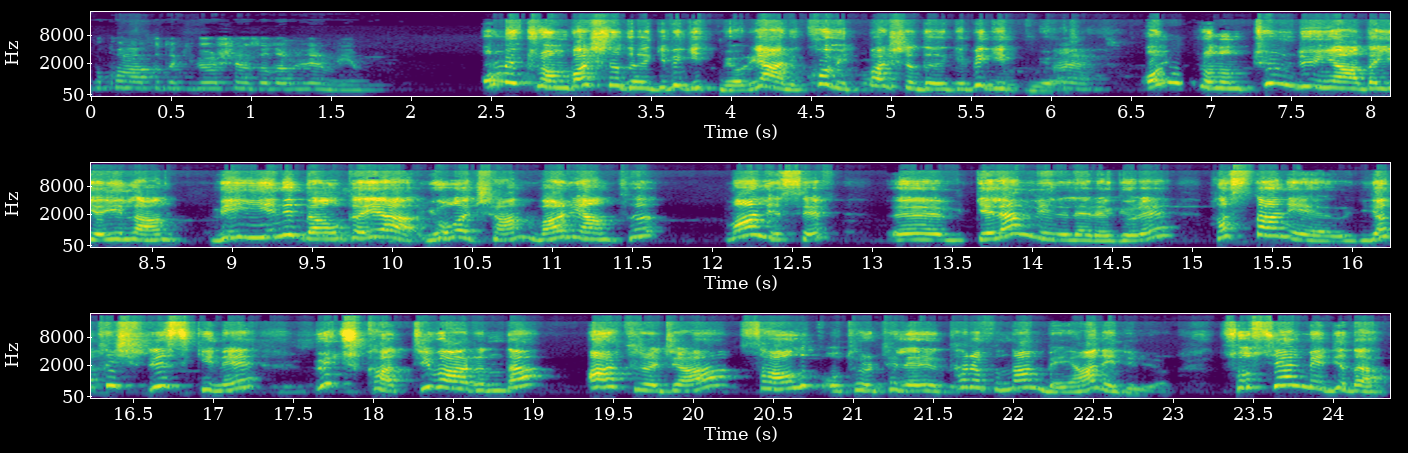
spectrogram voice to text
Bu konu hakkındaki görüşlerinizi alabilir miyim? Omikron başladığı gibi gitmiyor. Yani Covid başladığı gibi gitmiyor. Evet. Omikron'un tüm dünyada yayılan ve yeni dalgaya yol açan varyantı maalesef e, gelen verilere göre hastaneye yatış riskini 3 kat civarında artıracağı sağlık otoriteleri tarafından beyan ediliyor. Sosyal medyada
